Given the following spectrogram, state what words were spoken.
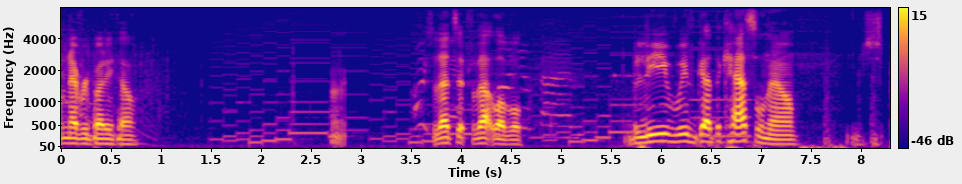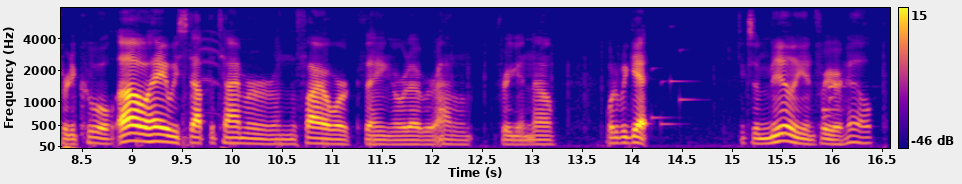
When everybody though. All right. So that's it for that level believe we've got the castle now. Which is pretty cool. Oh, hey, we stopped the timer on the firework thing or whatever. I don't freaking know. What do we get? Thanks a million for your help.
